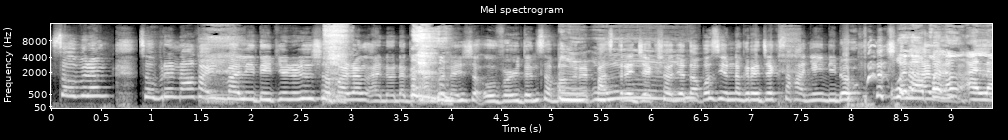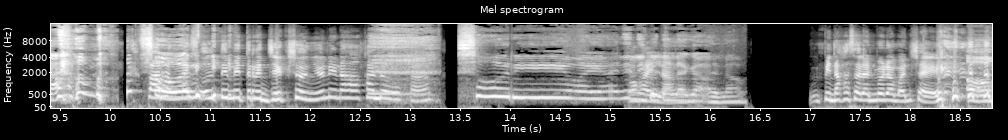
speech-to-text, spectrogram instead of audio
sobrang, sobrang nakaka-invalidate yun. Yun siya parang ano, nag-agonize siya over dun sa mga re- past rejection niya. Tapos yung nag-reject sa kanya, hindi daw pala siya Wala naalala. palang alam. Parang mas Sorry. ultimate rejection yun. Eh, nakakaloka. Sorry. Ayan, hindi Okay ko lang. talaga alam. Pinakasalan mo naman siya eh. Oo.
